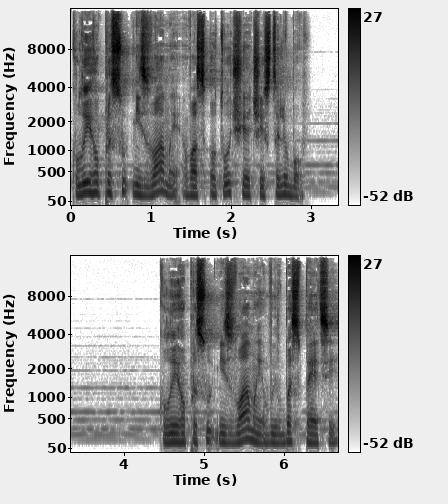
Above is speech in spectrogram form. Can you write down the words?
Коли Його присутність з вами, вас оточує чиста любов. Коли Його присутність з вами, ви в безпеці,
